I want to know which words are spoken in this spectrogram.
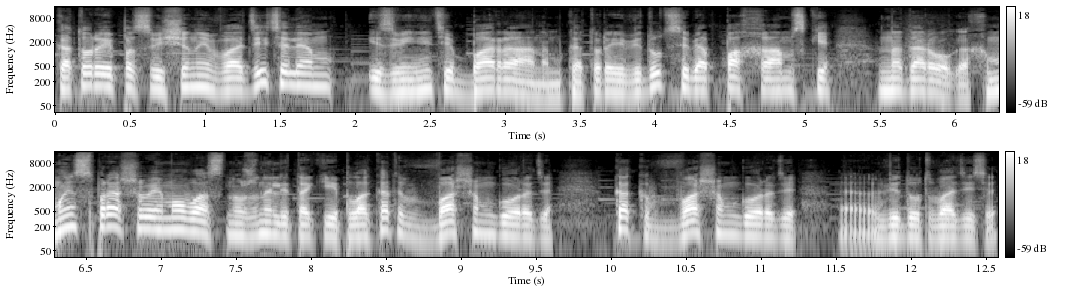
которые посвящены водителям, извините, баранам, которые ведут себя по-хамски на дорогах. Мы спрашиваем у вас, нужны ли такие плакаты в вашем городе, как в вашем городе э, ведут водители.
